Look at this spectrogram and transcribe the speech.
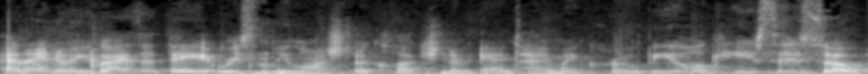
And I know you guys that they recently launched a collection of antimicrobial cases so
